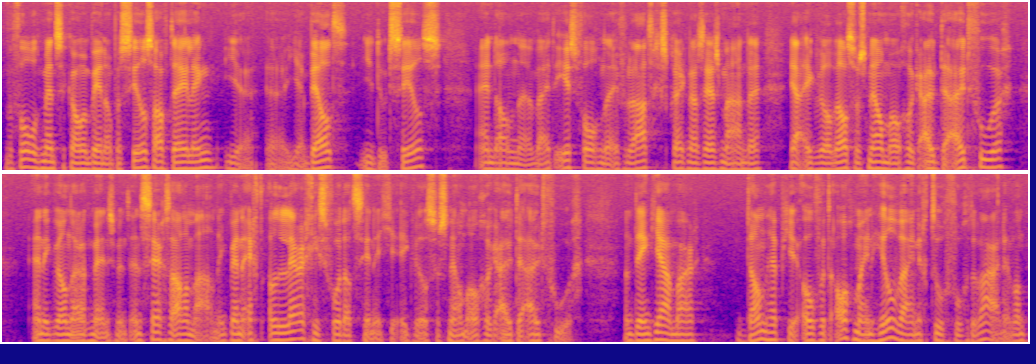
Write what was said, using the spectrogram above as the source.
Bijvoorbeeld mensen komen binnen op een salesafdeling, je, uh, je belt, je doet sales. En dan uh, bij het eerstvolgende evaluatiegesprek na zes maanden, ja, ik wil wel zo snel mogelijk uit de uitvoer. En ik wil naar het management. En dat zeggen ze allemaal. Ik ben echt allergisch voor dat zinnetje. Ik wil zo snel mogelijk uit de uitvoer. Dan denk ik, ja, maar dan heb je over het algemeen heel weinig toegevoegde waarde. Want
